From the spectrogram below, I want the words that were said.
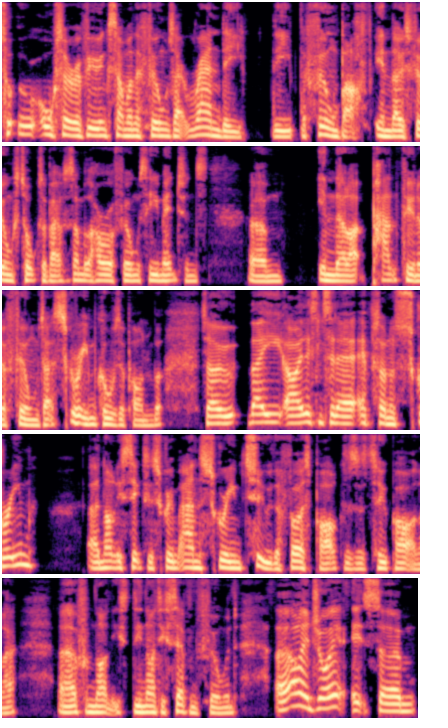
t- also reviewing some of the films that Randy, the, the film buff in those films talks about. So some of the horror films he mentions. Um, in the like pantheon of films that Scream calls upon. But so they, I listened to their episode on Scream, uh, 96 is Scream and Scream 2, the first part, because there's a two part of that, uh, from 90, the 97 film. And uh, I enjoy it. It's, um,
